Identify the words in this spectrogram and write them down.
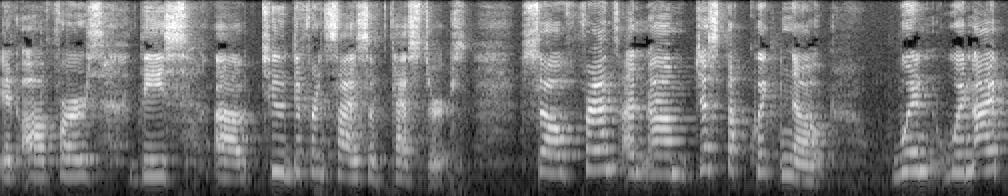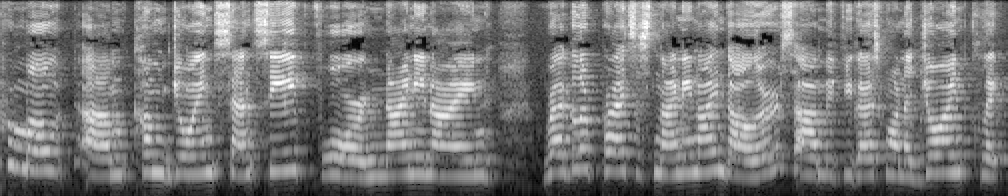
it offers these uh, two different size of testers. So friends, and um, just a quick note, when when I promote um, come join Scentsy for 99 regular price is $99 um, if you guys want to join click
